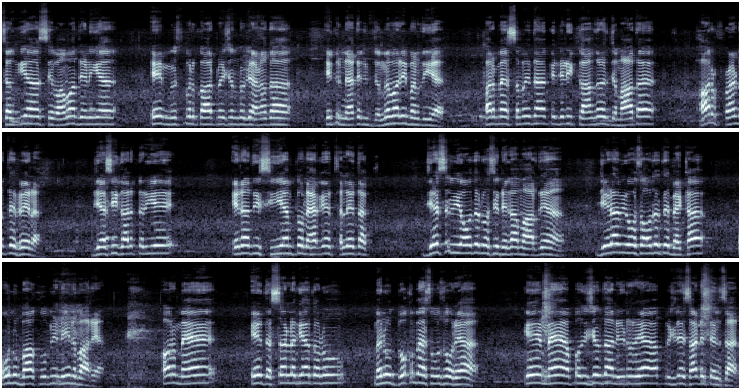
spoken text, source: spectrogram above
ਚੰਗੀਆਂ ਸੇਵਾਵਾਂ ਦੇਣੀਆਂ ਇਹ ਮਿਊਨਿਸਪਲ ਕਾਰਪੋਰੇਸ਼ਨ ਲੁਧਿਆਣਾ ਦਾ ਇੱਕ ਨੈਤਿਕ ਜ਼ਿੰਮੇਵਾਰੀ ਬਣਦੀ ਹੈ। ਪਰ ਮੈਂ ਸਮਝਦਾ ਕਿ ਜਿਹੜੀ ਕਾਂਗਰਸ ਜਮਾਤ ਹੈ, ਹਰ ਫਰੰਟ ਤੇ ਫੇਲ ਹੈ। ਜੇ ਅਸੀਂ ਗੱਲ ਕਰੀਏ ਇਹਨਾਂ ਦੀ ਸੀਐਮ ਤੋਂ ਲੈ ਕੇ ਥੱਲੇ ਤੱਕ, ਜਿਸ ਵੀ ਅਹੁਦੇ ਨੂੰ ਅਸੀਂ ਨਿਗਾਹ ਮਾਰਦੇ ਹਾਂ, ਜਿਹੜਾ ਵੀ ਉਸ ਅਹੁਦੇ ਤੇ ਬੈਠਾ, ਉਹਨੂੰ ਬਾਖੂਬੀ ਨਹੀਂ ਨਿਭਾ ਰਿਹਾ। ਔਰ ਮੈਂ ਇਹ ਦੱਸਣ ਲੱਗਿਆ ਤੁਹਾਨੂੰ, ਮੈਨੂੰ ਦੁੱਖ ਮਹਿਸੂਸ ਹੋ ਰਿਹਾ ਕਿ ਮੈਂ ਆਪੋਜੀਸ਼ਨ ਦਾ ਲੀਡਰ ਰਿਹਾ ਪਿਛਲੇ 3.5 ਸਾਲ।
